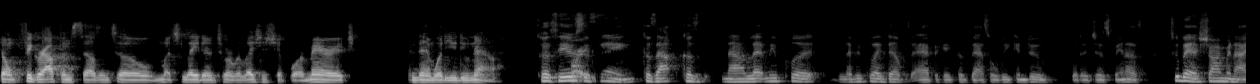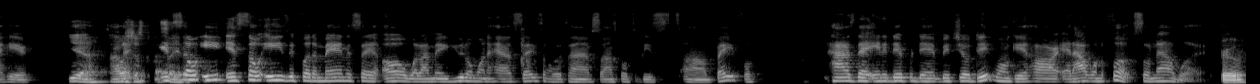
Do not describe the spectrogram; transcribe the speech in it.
don't figure out themselves until much later into a relationship or a marriage. And then what do you do now? Because here's the thing, because I because now let me put let me play devil's advocate because that's what we can do with it just being us. Too bad Charmin not here. Yeah, I was just gonna say it's that. so e- it's so easy for the man to say, "Oh, well, I mean, you don't want to have sex all the time, so I'm supposed to be um, faithful." How's that any different than bitch? Your dick won't get hard, and I want to fuck. So now what? True.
